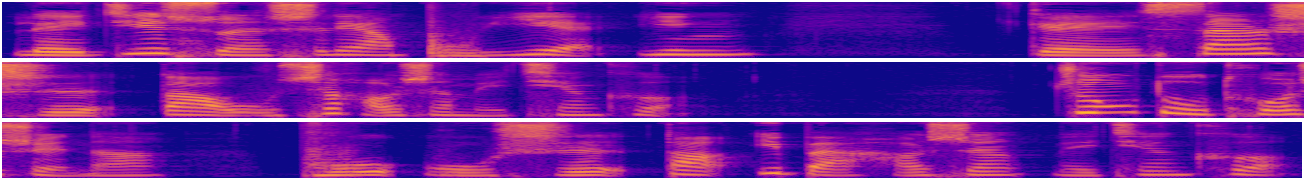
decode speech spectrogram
累积损失量补液应给三十到五十毫升每千克；中度脱水呢，补五十到一百毫升每千克；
